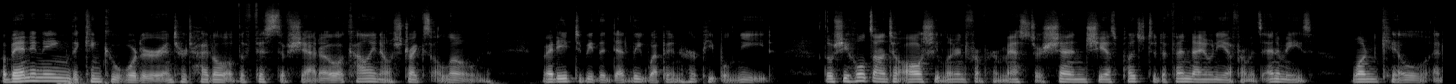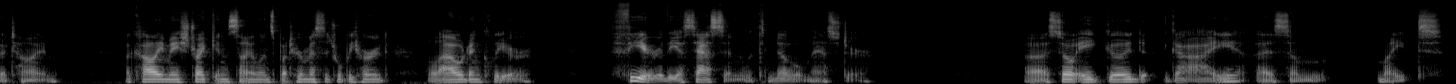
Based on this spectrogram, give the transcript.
abandoning the Kinkou order and her title of the Fist of Shadow. Akali now strikes alone, ready to be the deadly weapon her people need. Though she holds on to all she learned from her master Shen, she has pledged to defend Ionia from its enemies, one kill at a time. Akali may strike in silence, but her message will be heard loud and clear. Fear the assassin with no master. Uh, so a good guy, as some might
